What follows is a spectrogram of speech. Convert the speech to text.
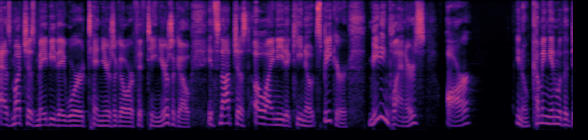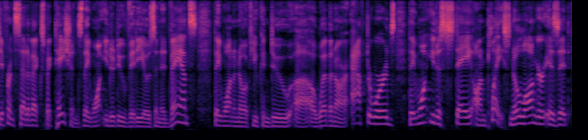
as much as maybe they were 10 years ago or 15 years ago. It's not just, oh, I need a keynote speaker. Meeting planners are you know, coming in with a different set of expectations. They want you to do videos in advance. They want to know if you can do uh, a webinar afterwards. They want you to stay on place. No longer is it,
